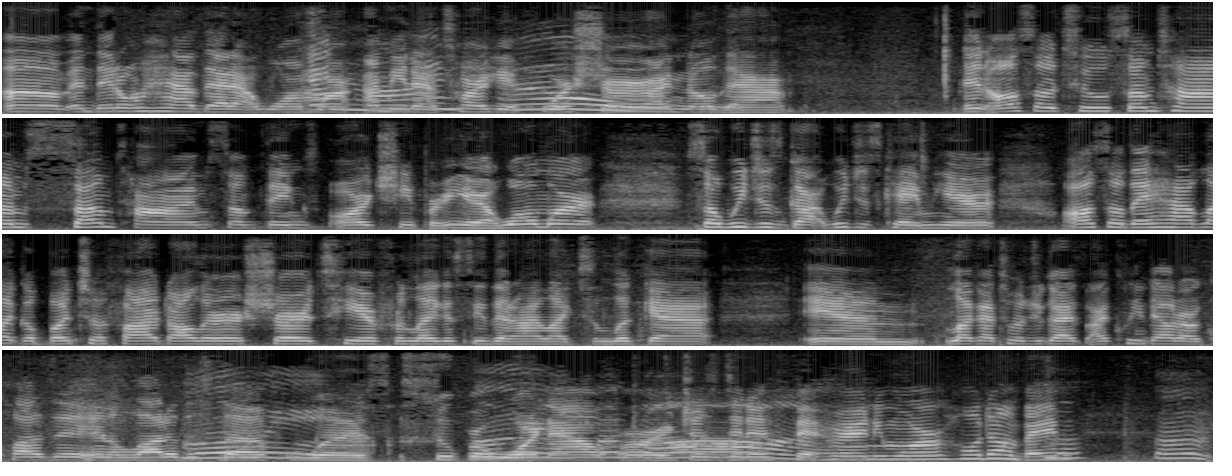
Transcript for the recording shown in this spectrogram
um, and they don't have that at Walmart. I mean, at Target for sure. I know that. And also too, sometimes, sometimes some things are cheaper here at Walmart. So we just got, we just came here. Also, they have like a bunch of $5 shirts here for Legacy that I like to look at. And like I told you guys, I cleaned out our closet and a lot of the stuff was super Mommy, worn out or it just didn't fit her anymore. Hold on, babe. Mom,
